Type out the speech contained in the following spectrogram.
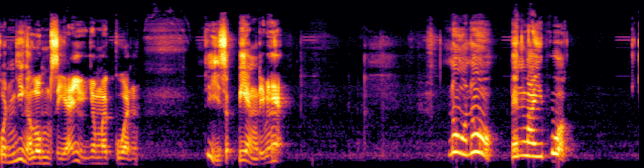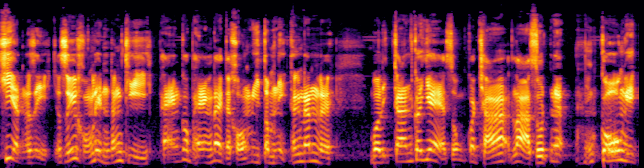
คนยิ่งอารมณ์เสียอยู่ยังมากวน ที่สักเปี้ยงดีไหมเนี่ย โน่โน่เป็นไรพวก เครียดนะสิ จะซื้อของเล่นทั้งที แพงก็แพงได้แต่ของมีตำหนิทั้งนั้นเลย บริการก็แย่ส่งก็ช้าล่าสุดเนี่ยยังโกงอีก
